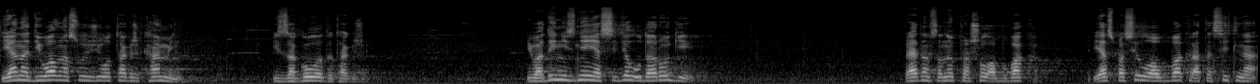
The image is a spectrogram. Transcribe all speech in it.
Я надевал на свой живот также камень, из-за голода также. И в один из дней я сидел у дороги, рядом со мной прошел Абу Бакр. Я спросил у Абу Бакра относительно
